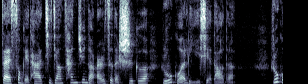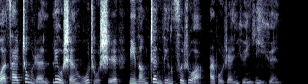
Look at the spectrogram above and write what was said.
在送给他即将参军的儿子的诗歌《如果》里写到的：“如果在众人六神无主时，你能镇定自若而不人云亦云，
